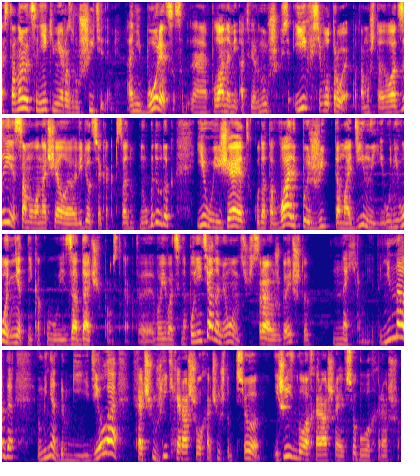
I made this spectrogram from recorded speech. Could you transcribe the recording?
становятся некими разрушителями. Они борются с э, планами отвернувшихся. И их всего трое, потому что Ладзи с самого начала ведет себя как абсолютный ублюдок и уезжает куда-то в Альпы жить там один, и у него нет никакой задачи просто как-то воевать с инопланетянами. Он сразу же говорит, что нахер мне это не надо, у меня другие дела, хочу жить хорошо, хочу, чтобы все, и жизнь была хороша, и все было хорошо.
